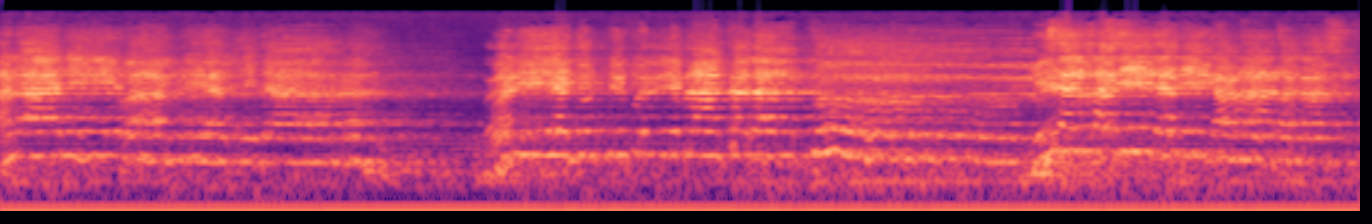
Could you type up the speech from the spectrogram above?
عن آله وأهلي الإجابة وليجد بكل ما تلبت. بذا الخزيدة كما تلست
